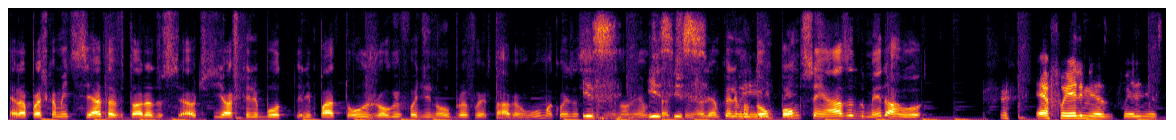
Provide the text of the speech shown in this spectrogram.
Era praticamente certa a vitória do Celtics e acho que ele, botou, ele empatou o jogo e foi de novo pro overtime. Alguma coisa assim, isso, não lembro isso, isso. Eu lembro que ele mandou ele, um pombo sem asa do meio da rua. é, foi ele mesmo, foi ele mesmo.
